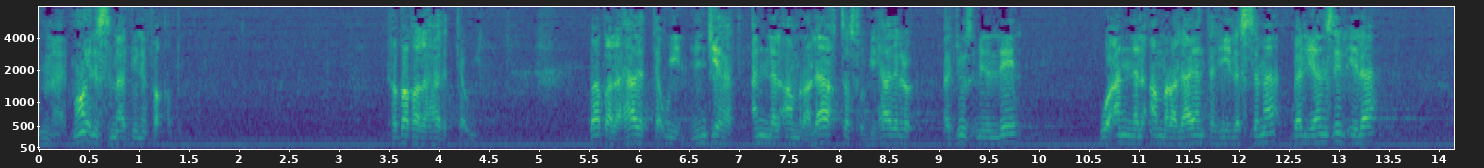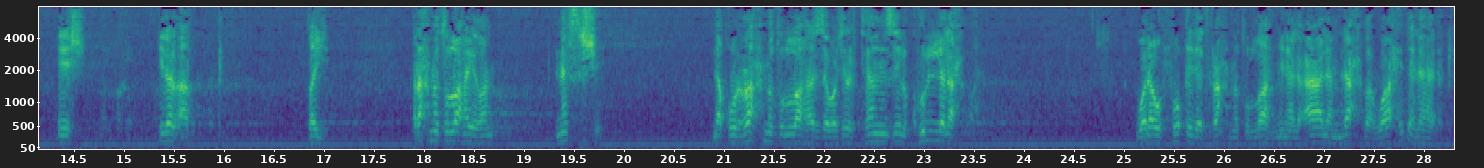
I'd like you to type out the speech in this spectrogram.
ما هو إلى السماء الدنيا فقط. فبطل هذا التأويل. بطل هذا التأويل من جهة أن الأمر لا يختص بهذا الجزء من الليل وأن الأمر لا ينتهي إلى السماء بل ينزل إلى إيش؟ إلى الأرض. طيب. رحمة الله أيضا نفس الشيء. نقول رحمة الله عز وجل تنزل كل لحظة. ولو فقدت رحمة الله من العالم لحظة واحدة لهلك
